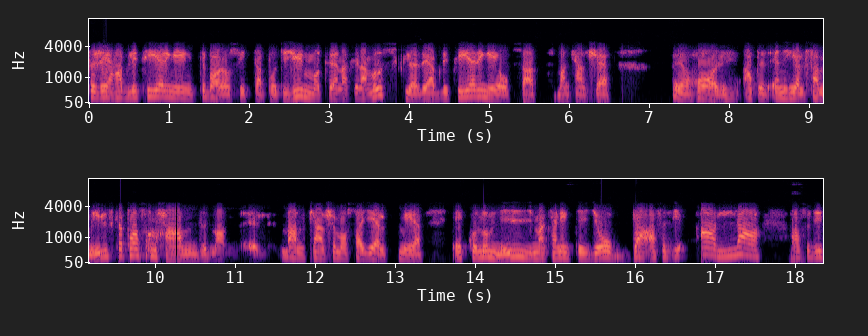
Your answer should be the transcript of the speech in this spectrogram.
För rehabilitering är inte bara att sitta på ett gym och träna sina muskler. Rehabilitering är också att man kanske eh, har att en hel familj ska tas om hand. Man, eh, man kanske måste ha hjälp med ekonomi, man kan inte jobba. Alltså det är alla, alltså det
